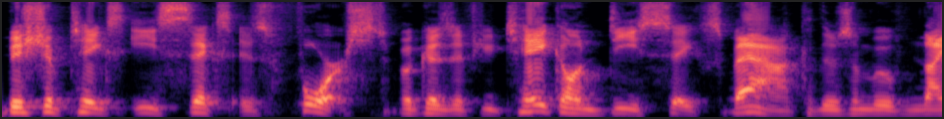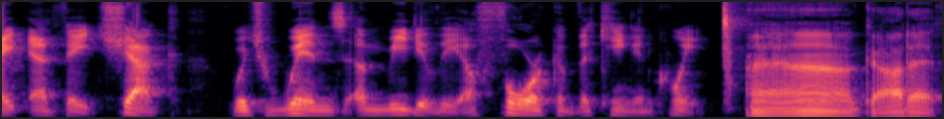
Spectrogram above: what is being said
bishop takes e6 is forced because if you take on d6 back, there's a move knight f8 check, which wins immediately a fork of the king and queen. Oh, got it.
